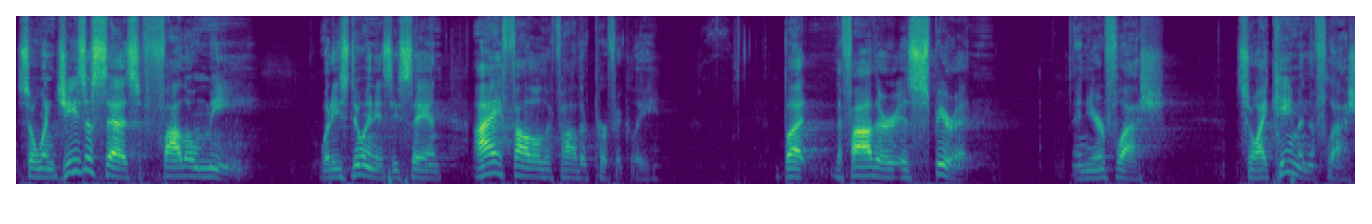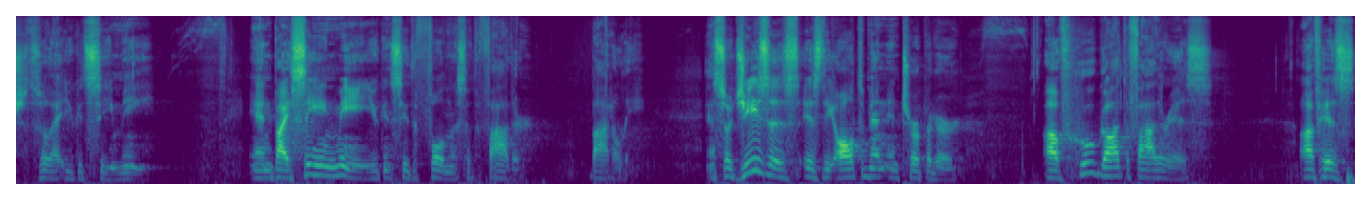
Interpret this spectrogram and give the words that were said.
So when Jesus says, Follow me, what he's doing is he's saying, I follow the Father perfectly, but the Father is spirit, and you're flesh. So I came in the flesh so that you could see me. And by seeing me, you can see the fullness of the Father bodily. And so Jesus is the ultimate interpreter of who God the Father is, of his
